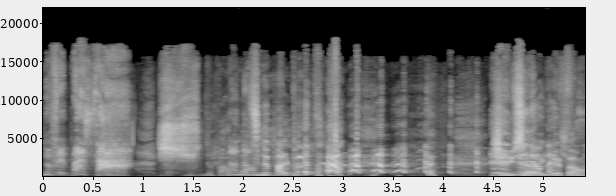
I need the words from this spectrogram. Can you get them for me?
Ne fais pas ça. Chut. Ne parle Non, pas non, de ça. ne parle pas de ça. J'ai eu ça avec a mes parents.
